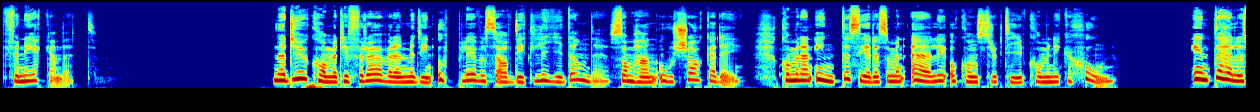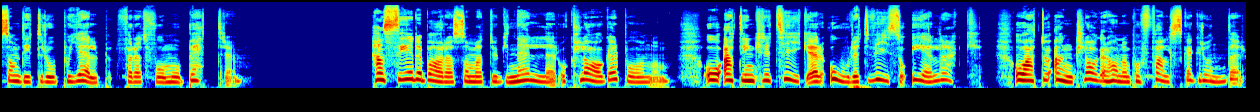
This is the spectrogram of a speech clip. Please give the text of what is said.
förnekandet. När du kommer till förövaren med din upplevelse av ditt lidande som han orsakar dig kommer han inte se det som en ärlig och konstruktiv kommunikation. Inte heller som ditt rop på hjälp för att få må bättre. Han ser det bara som att du gnäller och klagar på honom och att din kritik är orättvis och elak och att du anklagar honom på falska grunder.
